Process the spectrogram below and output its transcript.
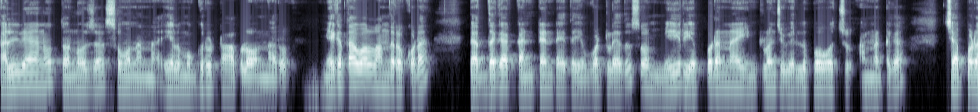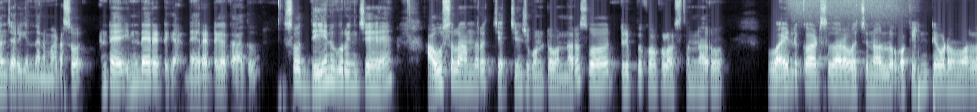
కళ్యాణ్, తనూజ, సుమనన్న వీళ్ళ ముగ్గురు టాప్‌లో ఉన్నారు. మిగతా వాళ్ళందరూ కూడా పెద్దగా కంటెంట్ అయితే ఇవ్వట్లేదు. సో మీరు ఎప్పుడన్నా ఇంట్లోంచి వెళ్ళిపోవచ్చు అన్నట్టుగా చెప్పడం జరిగిందనమాట. సో అంటే ఇండైరెక్ట్‌గా, డైరెక్ట్‌గా కాదు. సో దీని గురించే హౌస్‌లో అందరూ చర్చించుకుంటూ ఉన్నారు. సో ట్రిప్‌కి ఒకరు వస్తున్నారు వైల్డ్ కార్డ్స్ ద్వారా వచ్చిన వాళ్ళు ఒక హింట్ ఇవ్వడం వల్ల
